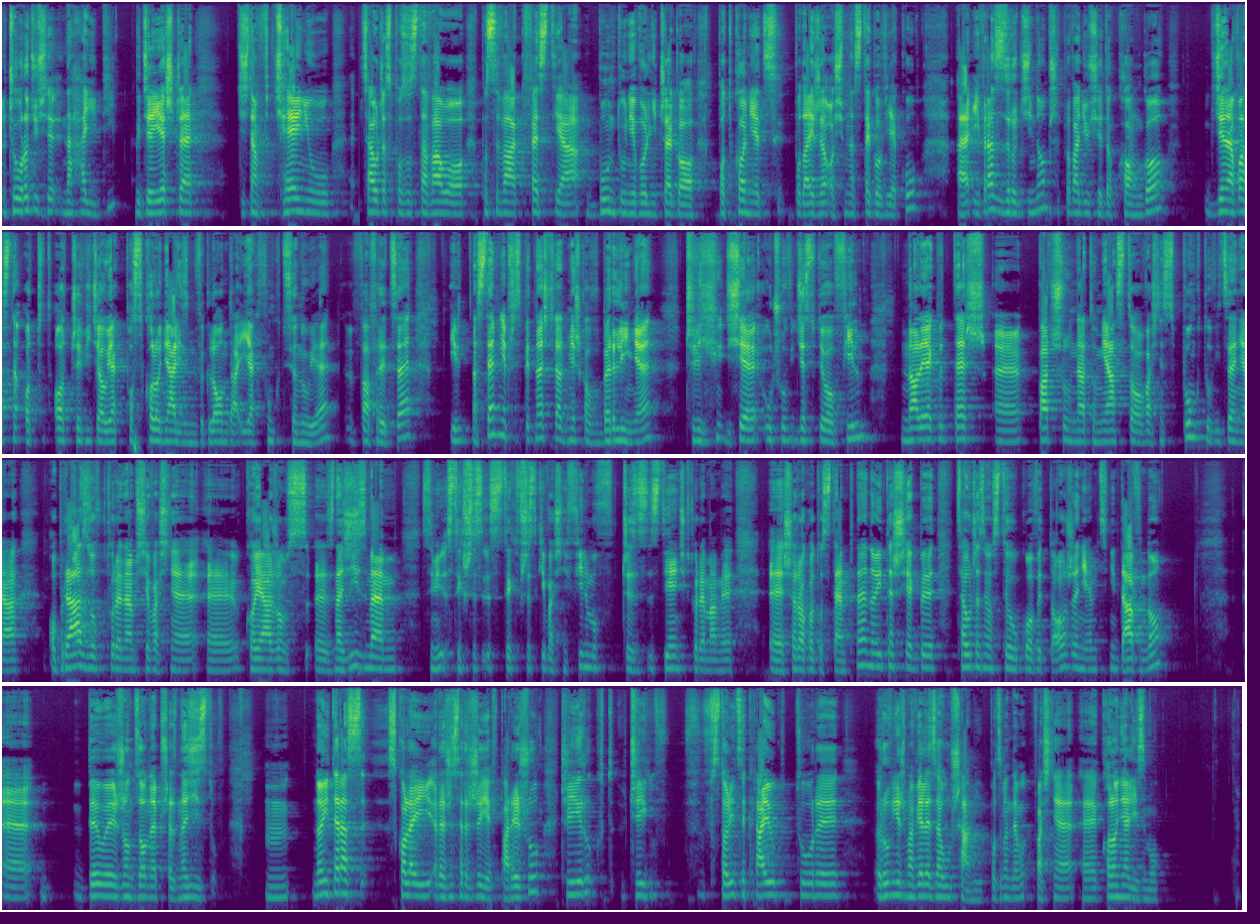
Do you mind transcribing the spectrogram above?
czy urodził się na Haiti, gdzie jeszcze gdzieś tam w cieniu cały czas pozostawało, pozostawała kwestia buntu niewolniczego pod koniec bodajże XVIII wieku e, i wraz z rodziną przeprowadził się do Kongo, gdzie na własne oczy widział, jak postkolonializm wygląda i jak funkcjonuje w Afryce. I następnie przez 15 lat mieszkał w Berlinie, czyli gdzie się uczył, gdzie studiował film no ale jakby też e, patrzył na to miasto właśnie z punktu widzenia obrazów, które nam się właśnie e, kojarzą z, z nazizmem, z, z, tych, z, tych, wszystkich właśnie filmów czy zdjęć, które mamy e, szeroko dostępne. No i też jakby cały czas miał z tyłu głowy to, że Niemcy niedawno e, były rządzone przez nazistów. No i teraz z kolei reżyser żyje w Paryżu, czyli, czyli w stolicy kraju, który również ma wiele za uszami pod względem właśnie kolonializmu.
